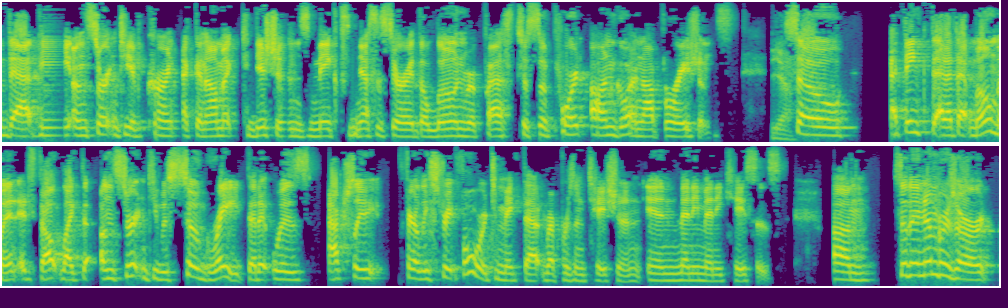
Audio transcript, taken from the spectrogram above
that the uncertainty of current economic conditions makes necessary the loan request to support ongoing operations. Yeah. So I think that at that moment, it felt like the uncertainty was so great that it was actually fairly straightforward to make that representation in many, many cases. Um, so the numbers are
